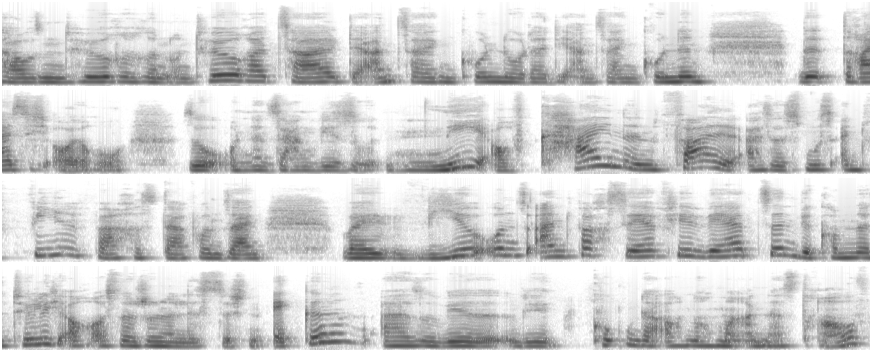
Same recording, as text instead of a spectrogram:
1000 Hörerinnen und Hörer zahlt der Anzeigenkunde oder die Anzeigenkundin 30 äh, Euro. So, und dann sagen wir so, nee, auf keinen Fall. Also es muss ein Vielfaches davon sein, weil wir uns einfach sehr viel wert sind. Wir kommen natürlich auch aus einer journalistischen Ecke. Also wir, wir gucken da auch nochmal anders drauf.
